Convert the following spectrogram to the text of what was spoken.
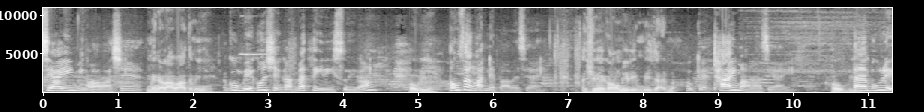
ဆရာကြီးမင်္ဂလာပါရှင်မင်္ဂလာပါသမီးအခုမေခွန်းရှင်ကမက်သီရီဆိုပါဟုတ်ပြီ35နှစ်ပါပဲဆရာကြီးအရွယ်ကောင်းလေးတွေမေးကြတယ်နော်ဟုတ်ကဲ့ထိုင်းပါပါဆရာကြီးဟုတ်ပြီတန်ဘူးတွေ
